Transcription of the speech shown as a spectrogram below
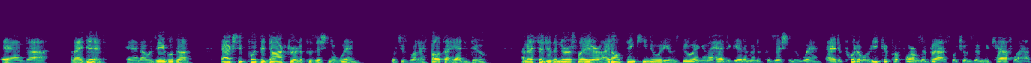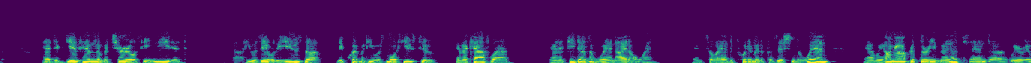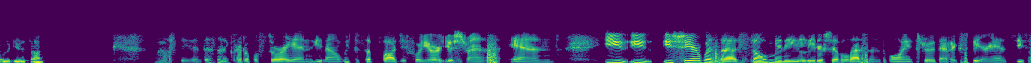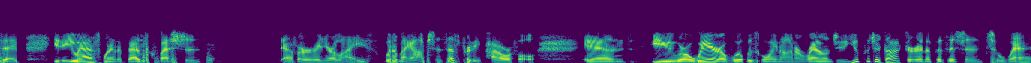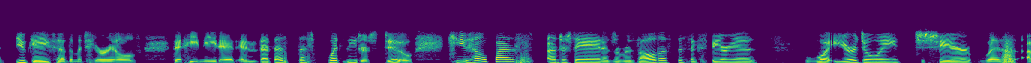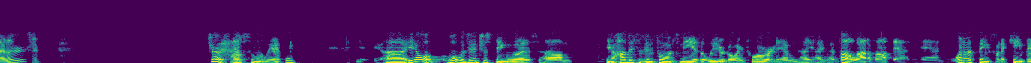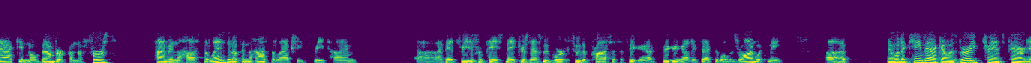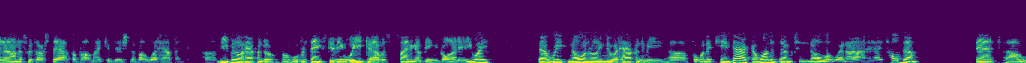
And uh, and I did. And I was able to actually put the doctor in a position to win, which is what I felt I had to do. And I said to the nurse later, I don't think he knew what he was doing, and I had to get him in a position to win. I had to put him where he could perform the best, which was in the cath lab. I had to give him the materials he needed. Uh, he was able to use the, the equipment he was most used to in the cath lab. And if he doesn't win, I don't win. And so I had to put him in a position to win. And we hung on for 30 minutes, and uh, we were able to get it done. Wow, Stephen, that's an incredible story, and you know we just applaud you for your your strength and you you you share with us so many leadership lessons going through that experience. You said, you know, you asked one of the best questions ever in your life. What are my options? That's pretty powerful, and you were aware of what was going on around you, you put your doctor in a position to win. You gave him the materials that he needed, and that that's that's what leaders do. Can you help us understand, as a result of this experience, what you're doing to share with others? Sure, How- absolutely. I think uh, you know what, what was interesting was. Um, you know, how this has influenced me as a leader going forward. And I, I thought a lot about that. And one of the things when I came back in November from the first time in the hospital, I ended up in the hospital actually three times. Uh, I've had three different pacemakers as we've worked through the process of figuring out figuring out exactly what was wrong with me. Uh, and when I came back, I was very transparent and honest with our staff about my condition, about what happened. Um, even though it happened o- over Thanksgiving week, and I was planning on being gone anyway, that week, no one really knew what happened to me. Uh, but when I came back, I wanted them to know what went on. And I told them that uh,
